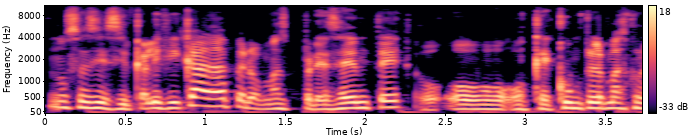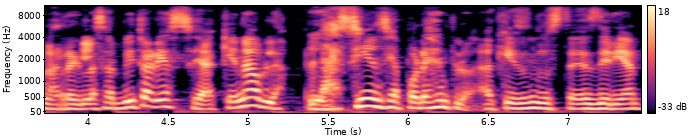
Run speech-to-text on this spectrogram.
no sé si decir calificada, pero más presente o, que cumple más con las reglas arbitrarias sea quien habla. La ciencia, por ejemplo, aquí es donde ustedes dirían,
